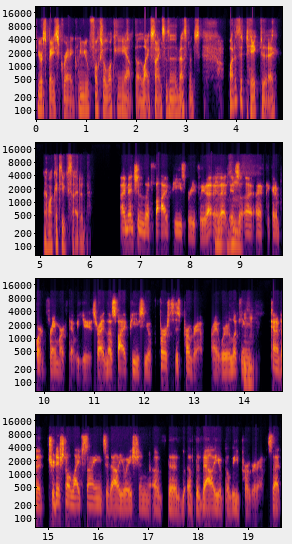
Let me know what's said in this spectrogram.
your space, Greg, when you folks are looking at the life sciences and investments, what does it take today? And what gets you excited? I mentioned the five P's briefly. That, mm-hmm. that is, uh, I think, an important framework that we use, right? And those five P's, you know, first is program, right? We're looking mm-hmm. kind of a traditional life science evaluation of the of the value of the lead program. Is that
